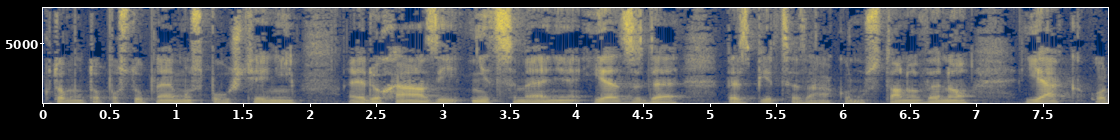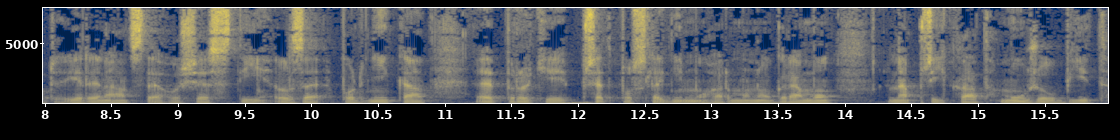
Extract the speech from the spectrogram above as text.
k tomuto postupnému spouštění dochází. Nicméně je zde ve sbírce zákonu stanoveno, jak od 11.6. lze podnikat proti předposlednímu harmonogramu Například můžou být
